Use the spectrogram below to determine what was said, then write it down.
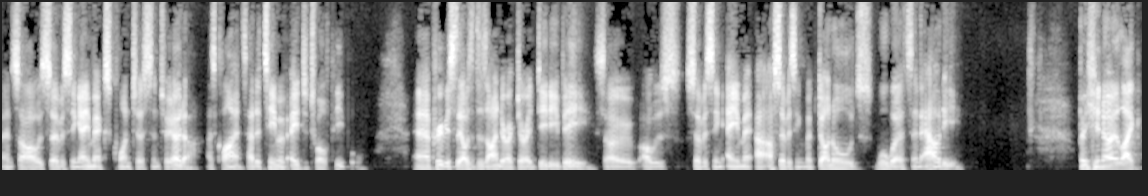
And so I was servicing Amex, Qantas, and Toyota as clients. I had a team of eight to 12 people. Uh, previously, I was a design director at DDB, so I was servicing a uh, servicing McDonald's, Woolworths, and Audi. But you know, like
